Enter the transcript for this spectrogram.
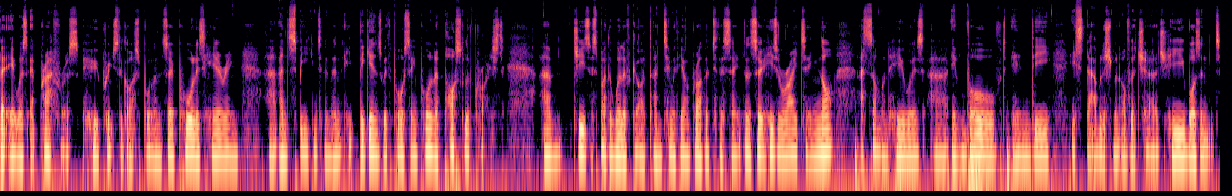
but it was Epaphras who preached the gospel. And so Paul is hearing uh, and speaking to them. And he begins with Paul saying, Paul, an apostle of Christ, um, Jesus by the will of God, and Timothy, our brother, to the saints. And so he's writing not as someone who was uh, involved in the establishment of the church. He wasn't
